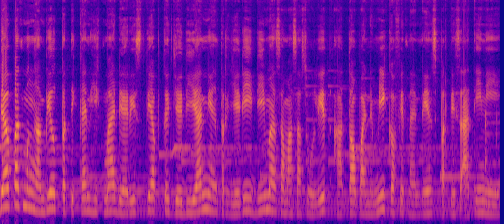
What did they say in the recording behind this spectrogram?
dapat mengambil petikan hikmah dari setiap kejadian yang terjadi di masa-masa sulit atau pandemi COVID-19 seperti saat ini.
